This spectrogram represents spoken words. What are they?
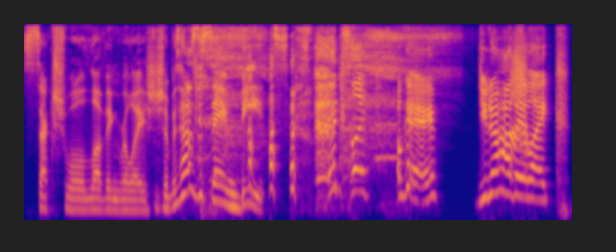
sexual loving relationship. It has the same beats. it's like okay, you know how they like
